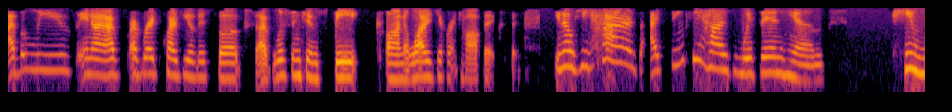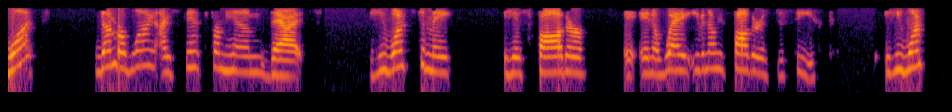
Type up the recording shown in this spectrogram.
I believe, know, I've I've read quite a few of his books. I've listened to him speak on a lot of different topics, but you know, he has. I think he has within him. He wants number one. I sense from him that he wants to make his father, in a way, even though his father is deceased, he wants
